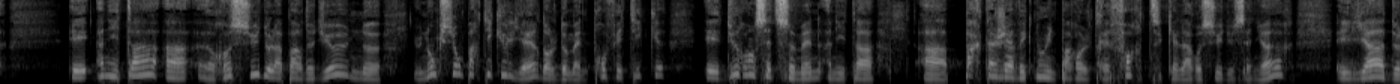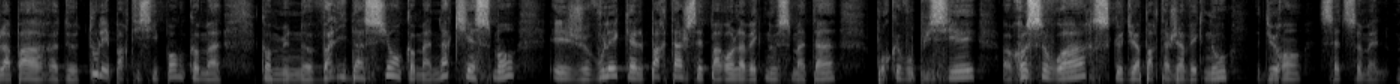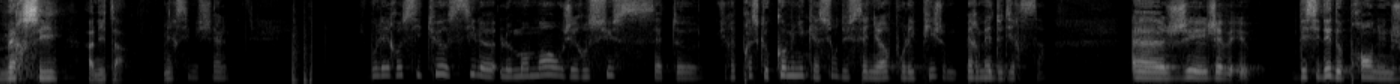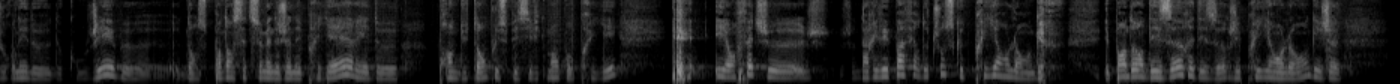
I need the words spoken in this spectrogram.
Et Anita a euh, reçu de la part de Dieu une, onction particulière dans le domaine prophétique. Et durant cette semaine, Anita a partagé avec nous une parole très forte qu'elle a reçue du Seigneur. Et il y a de la part de tous les participants comme une validation, comme un acquiescement. Et je voulais qu'elle partage cette parole avec nous ce matin pour que vous puissiez recevoir ce que Dieu a partagé avec nous durant cette semaine. Merci, Anita. Merci, Michel. Je voulais resituer aussi le, moment où j'ai reçu cette, euh, je dirais presque communication du Seigneur pour l'épi, je me permets de dire ça. Euh, j'avais décidé de prendre une journée de, congé euh, pendant cette semaine de jeûne et prière et de prendre du temps plus spécifiquement pour prier. Et, en fait, je, je n'arrivais pas à faire d'autre chose que de prier en langue. Et pendant des heures et des heures, j'ai prié en langue et je,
